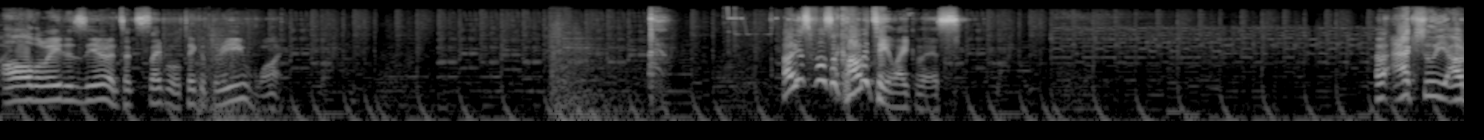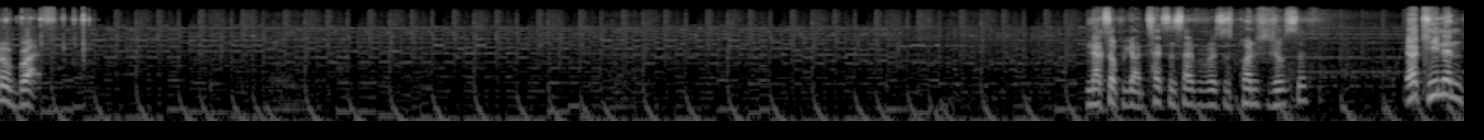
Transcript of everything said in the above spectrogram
all the way to zero, and Texan Sniper will take a 3-1. How are you supposed to commentate like this? I'm actually out of breath. Next up, we got Texan Sniper versus Punish Joseph. Yeah, Keenan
